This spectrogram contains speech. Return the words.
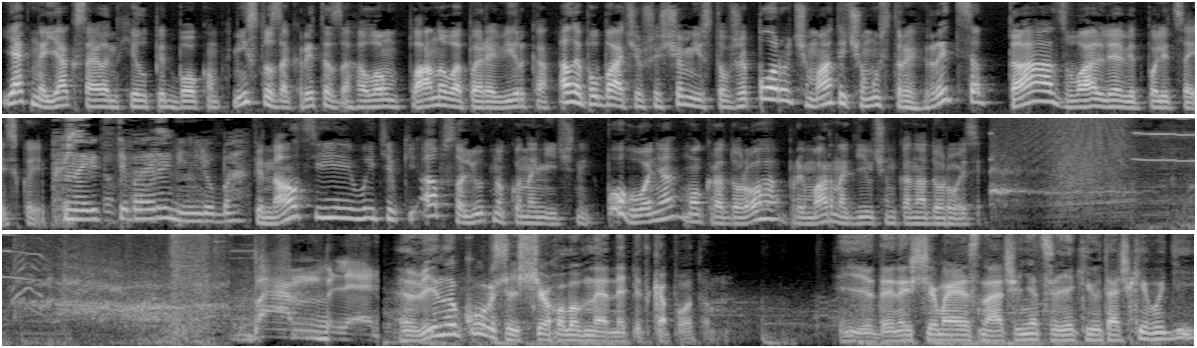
Як не як Silent Hill під боком. Місто закрите загалом планова перевірка. Але побачивши, що місто вже поруч, мати чомусь тригриться та звалює від поліцейської. Навіть стібай ремінь, Люба. Фінал цієї витівки абсолютно канонічний. Погоня, мокра дорога, примарна дівчинка на дорозі. Він у курсі, що головне не під капотом. Єдине, що має значення, це які у тачки водій.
